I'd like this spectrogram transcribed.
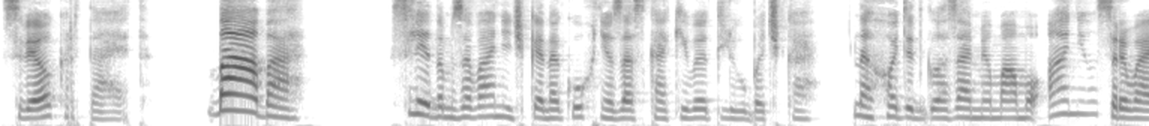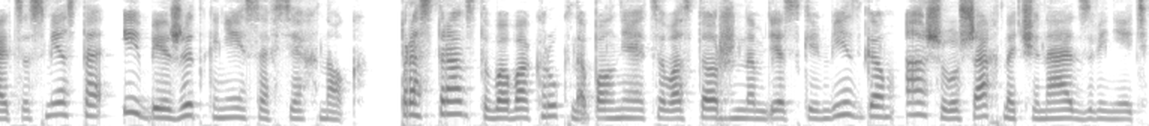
Свекр тает. «Баба!» Следом за Ванечкой на кухню заскакивает Любочка. Находит глазами маму Аню, срывается с места и бежит к ней со всех ног. Пространство вокруг наполняется восторженным детским визгом, аж в ушах начинает звенеть.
